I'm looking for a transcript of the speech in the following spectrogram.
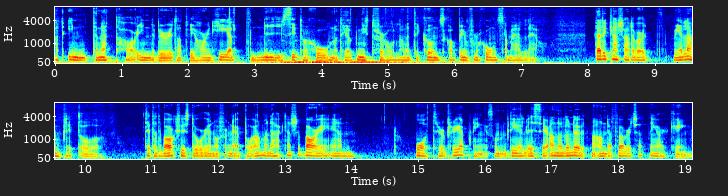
Att internet har inneburit att vi har en helt ny situation och ett helt nytt förhållande till kunskap och informationssamhälle. Där det kanske hade varit mer lämpligt att titta tillbaka i historien och fundera på, ja men det här kanske bara är en återupprepning som delvis ser annorlunda ut med andra förutsättningar kring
